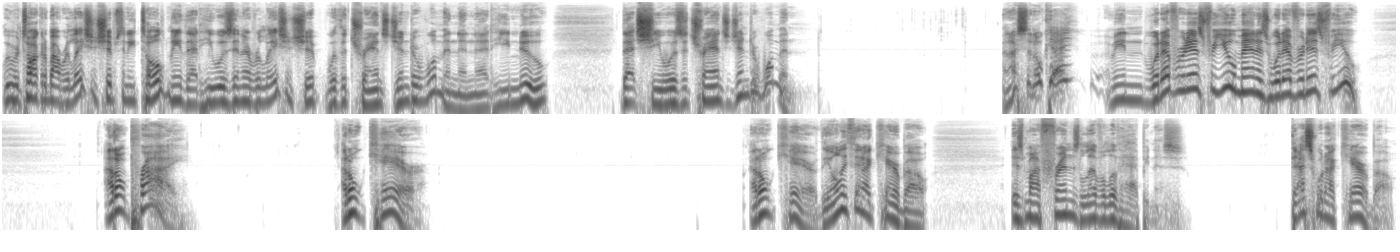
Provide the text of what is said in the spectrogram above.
we were talking about relationships, and he told me that he was in a relationship with a transgender woman and that he knew that she was a transgender woman. And I said, okay. I mean, whatever it is for you, man, is whatever it is for you. I don't pry. I don't care. I don't care. The only thing I care about is my friend's level of happiness. That's what I care about.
